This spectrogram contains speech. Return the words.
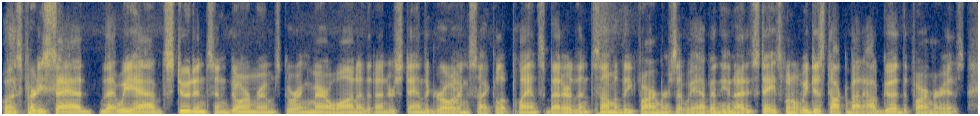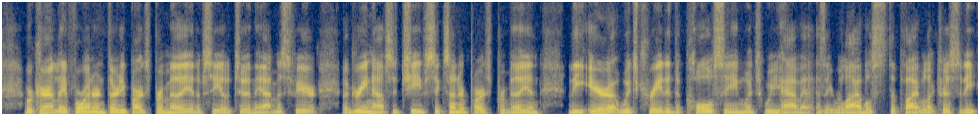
Well, it's pretty sad that we have students in dorm rooms growing marijuana that understand the growing cycle of plants better than some of the farmers that we have in the United States when we just talk about how good the farmer is. We're currently at 430 parts per million of CO2 in the atmosphere. A greenhouse achieves 600 parts per million. The era which created the coal seam, which we have as a reliable supply of electricity,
